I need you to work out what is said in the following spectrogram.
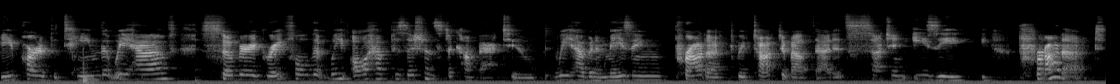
be part of the team that we have. So very grateful that we all have positions to come back to. We have an amazing product. We've talked about that. It's such an easy product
